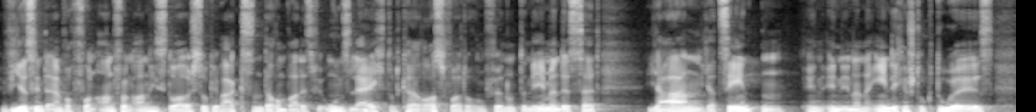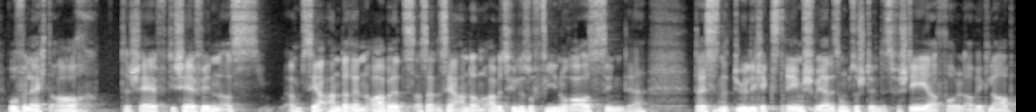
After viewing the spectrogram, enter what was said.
Wir sind einfach von Anfang an historisch so gewachsen. Darum war das für uns leicht und keine Herausforderung. Für ein Unternehmen, das seit Jahren, Jahrzehnten in, in, in einer ähnlichen Struktur ist, wo vielleicht auch der Chef, die Chefin aus sehr anderen Arbeits, aus einer sehr anderen Arbeitsphilosophie noch raus sind. Ja. Da ist es natürlich extrem schwer, das umzustellen. Das verstehe ich ja voll. Aber ich glaube,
